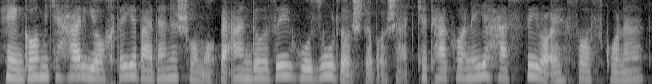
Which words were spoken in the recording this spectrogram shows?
هنگامی که هر یاخته بدن شما به اندازه حضور داشته باشد که تکانه هستی را احساس کند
